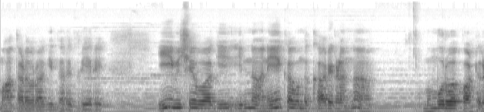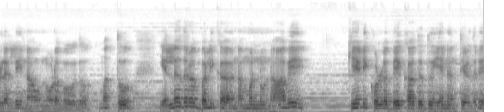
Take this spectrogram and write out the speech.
ಮಾತಾಡೋರಾಗಿದ್ದಾರೆ ಪ್ರಿಯರೇ. ಈ ವಿಷಯವಾಗಿ ಇನ್ನು ಅನೇಕ ಒಂದು ಕಾರ್ಯಗಳನ್ನು ಮುಂಬರುವ ಪಾಠಗಳಲ್ಲಿ ನಾವು ನೋಡಬಹುದು. ಮತ್ತು ಎಲ್ಲದರ ಬಳಿಕ ನಮ್ಮನ್ನು ನಾವೇ ಕೇಳಿಕೊಳ್ಳಬೇಕಾದದ್ದು ಏನಂತೇಳಿದ್ರೆ,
